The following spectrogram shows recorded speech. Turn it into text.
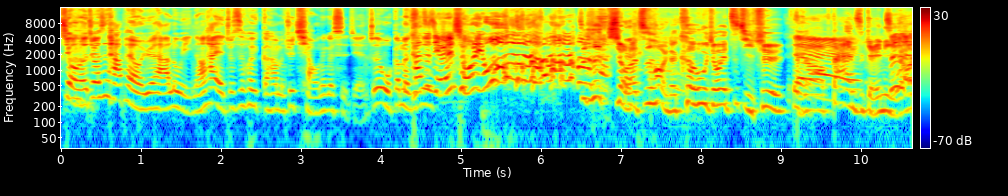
久了就是他朋友约他露营，然后他也就是会跟他们去瞧那个时间，就是我根本、他自己会去处理。哇，这就是久了之后，你的客户就会自己去，对然后带案子给你，然后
